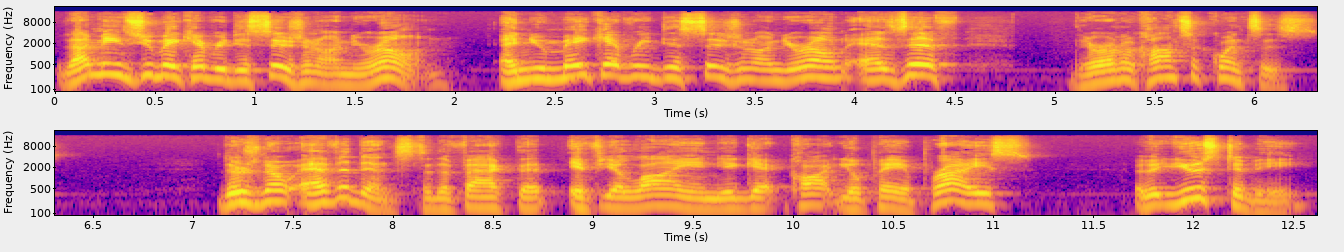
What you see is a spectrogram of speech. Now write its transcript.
that means you make every decision on your own. And you make every decision on your own as if there are no consequences. There's no evidence to the fact that if you lie and you get caught, you'll pay a price. It used to be.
